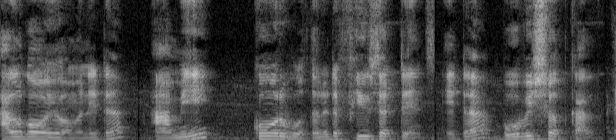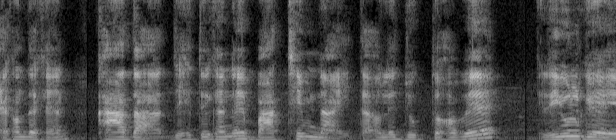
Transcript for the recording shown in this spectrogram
হালগয় মানে এটা আমি করব। তাহলে এটা ফিউচার টেন্স এটা ভবিষ্যৎকাল। এখন দেখেন, খাদা, যেহেতু এখানে বাছিম নাই, তাহলে যুক্ত হবে রিউল গেয়।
